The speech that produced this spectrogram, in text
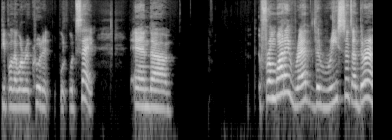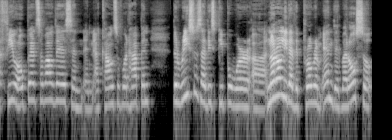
people that were recruited would, would say, and. Uh, from what I read, the reasons, and there are a few op-eds about this and, and accounts of what happened. The reasons that these people were uh, not only that the program ended, but also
